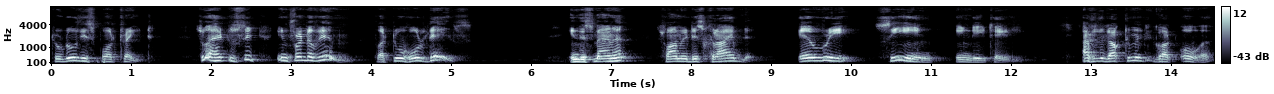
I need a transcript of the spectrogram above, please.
to do this portrait. So I had to sit in front of him for two whole days. In this manner, Swami described every scene in detail. After the documentary got over,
